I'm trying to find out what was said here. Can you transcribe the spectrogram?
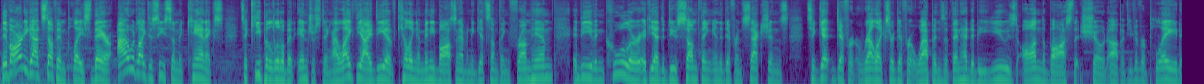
they've already got stuff in place there. I would like to see some mechanics to keep it a little bit interesting. I like the idea of killing a mini boss and having to get something from him. It'd be even cooler if you had to do something in the different sections to get different relics or different weapons that then had to be used on the boss that showed up. If you've ever played,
